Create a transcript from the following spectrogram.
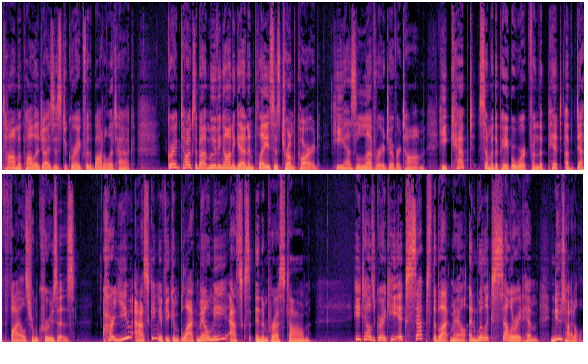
Tom apologizes to Greg for the bottle attack. Greg talks about moving on again and plays his trump card. He has leverage over Tom. He kept some of the paperwork from the pit of death files from cruises. Are you asking if you can blackmail me? asks an impressed Tom. He tells Greg he accepts the blackmail and will accelerate him. New title,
